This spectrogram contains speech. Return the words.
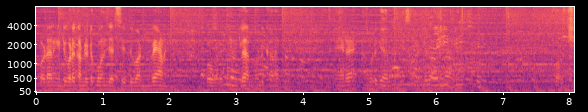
അവിടെ ഇറങ്ങിയിട്ട് ഇവിടെ കണ്ടിട്ട് പോകുന്ന വിചാരിച്ചത് ഇത് വൺ വേ ആണ്. അപ്പോൾ ഇവിടെ അങ്ങോട്ട് കാണാം നേരെ അങ്ങോട്ട് കയറുന്ന കുറച്ച്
